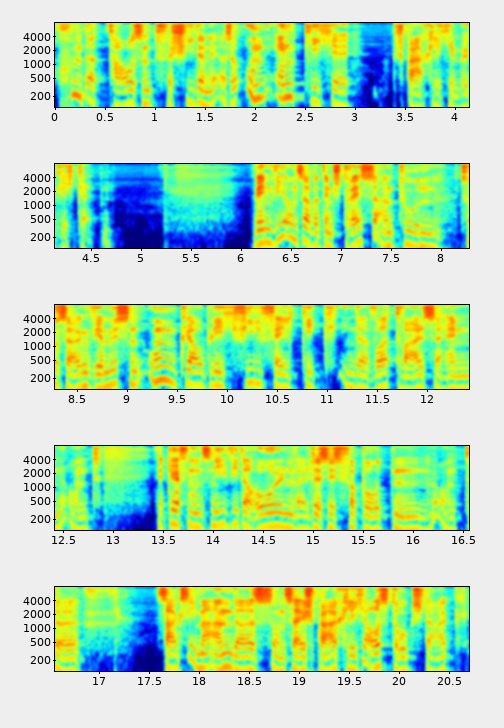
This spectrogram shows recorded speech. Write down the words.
hunderttausend verschiedene, also unendliche sprachliche Möglichkeiten. Wenn wir uns aber den Stress antun, zu sagen, wir müssen unglaublich vielfältig in der Wortwahl sein und wir dürfen uns nie wiederholen, weil das ist verboten und äh, sag's immer anders und sei sprachlich ausdrucksstark,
